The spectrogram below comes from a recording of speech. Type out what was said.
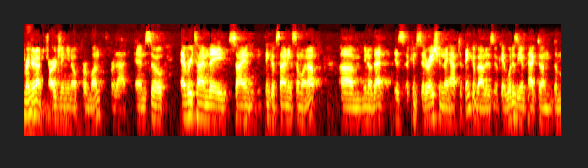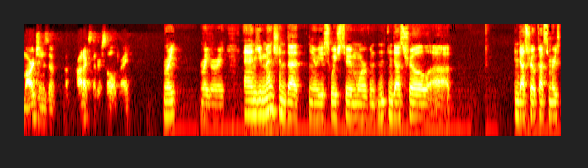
Right. They're not charging, you know, per month for that, and so every time they sign, think of signing someone up, um, you know, that is a consideration they have to think about is, okay, what is the impact on the margins of, of products that are sold, right? Right, right, right. And you mentioned that, you know, you switched to more of an industrial, uh, industrial customers.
